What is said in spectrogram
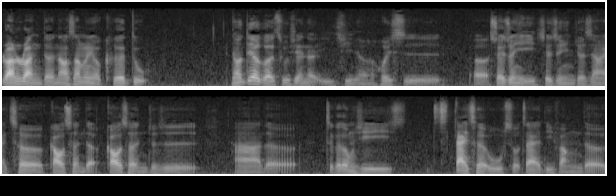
软软的，然后上面有刻度，然后第二个出现的仪器呢，会是呃水准仪，水准仪就是用来测高层的，高层就是它的这个东西待测物所在的地方的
